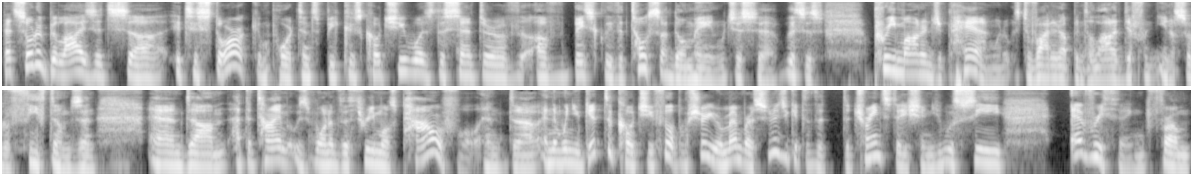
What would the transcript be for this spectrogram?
that sort of belies its uh, its historic importance because Kochi was the center of of basically the Tosa domain, which is uh, this is pre-modern Japan when it was divided up into a lot of different you know sort of fiefdoms and and um, at the time it was one of the three most powerful and uh, and then when you get to Kochi, Philip, I'm sure you remember as soon as you get to the, the train station, you will see everything from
